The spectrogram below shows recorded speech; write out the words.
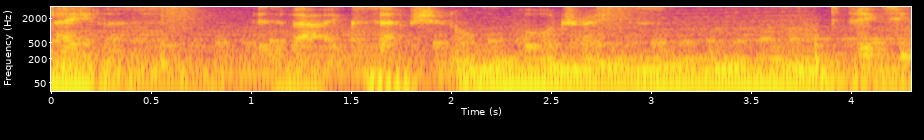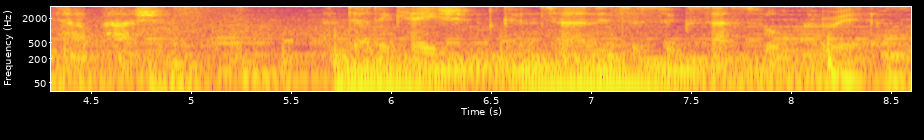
Famous is about exceptional portraits, depicting how passion and dedication can turn into successful careers.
